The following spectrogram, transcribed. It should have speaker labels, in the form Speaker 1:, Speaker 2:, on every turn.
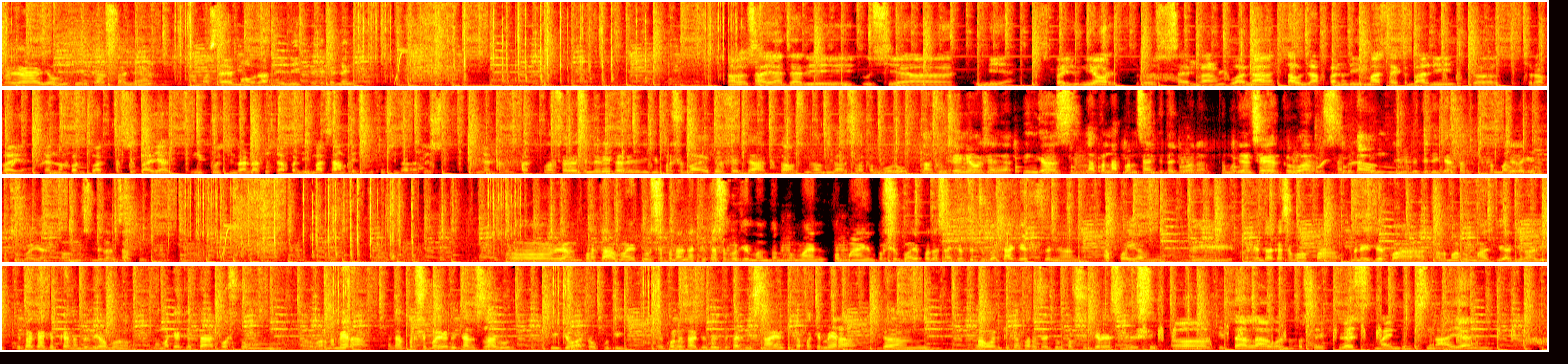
Speaker 1: Saya Yongki Kastanya.
Speaker 2: Nama saya Maura Heli Ketekeneng. Kalau saya dari usia dini ya, Persebaya Junior, terus saya melawan Buana, tahun 85 saya kembali ke Surabaya dan memperkuat Persebaya 1985 sampai 1994.
Speaker 1: Kalau saya sendiri dari Ligi Persebaya itu sejak tahun 1980, langsung senior saya, hingga 88 saya kita juara. Kemudian saya keluar satu tahun di BPD Jateng, kembali lagi ke Persebaya tahun 91. Uh, yang pertama itu sebenarnya kita sebagai mantan pemain pemain persebaya pada saat itu juga kaget dengan apa yang diagendakan sama Pak manajer Pak almarhum Haji Adi Lali. Kita kaget karena beliau memakai kita kostum uh, warna merah. Karena persebaya ini kan selalu hijau atau putih. Dan pada saat itu kita di Senayan kita pakai merah dan lawan kita pada saat itu Persegres Gresik.
Speaker 2: Uh, kita lawan Persegres main di Senayan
